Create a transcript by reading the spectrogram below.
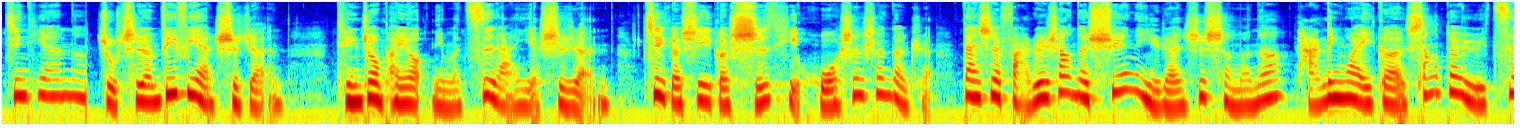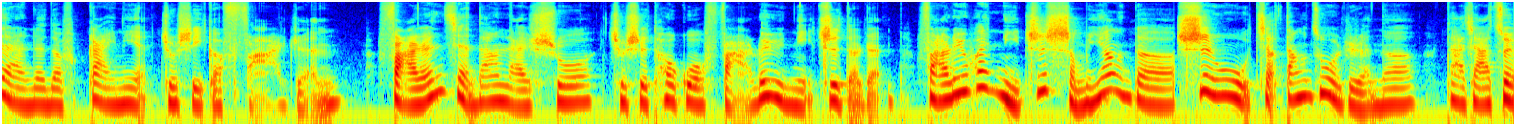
今天呢，主持人 Vivian 是人。听众朋友，你们自然也是人，这个是一个实体活生生的人。但是法律上的虚拟人是什么呢？它另外一个相对于自然人的概念，就是一个法人。法人简单来说，就是透过法律拟制的人。法律会拟制什么样的事物叫当做人呢？大家最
